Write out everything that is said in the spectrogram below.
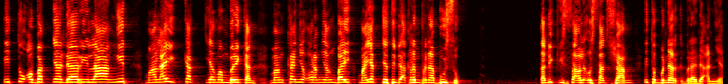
Itu obatnya dari langit, malaikat yang memberikan. Makanya orang yang baik mayatnya tidak akan pernah busuk. Tadi kisah oleh Ustadz Syam, itu benar keberadaannya.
